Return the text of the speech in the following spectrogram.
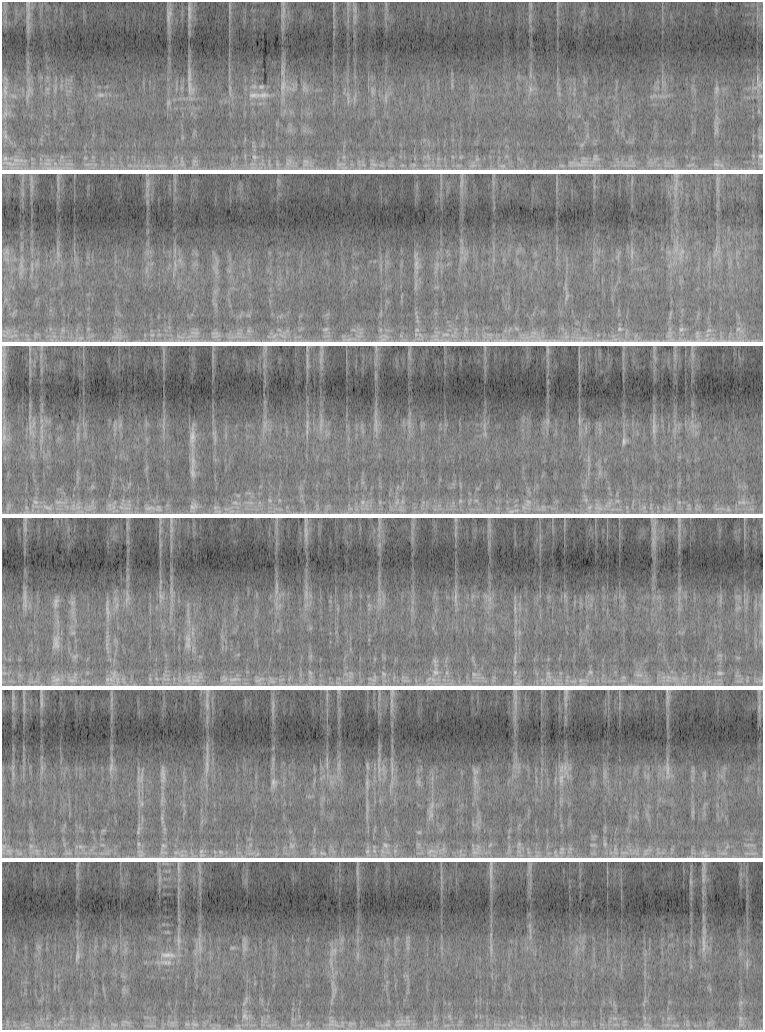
Hello, સરકારી અધિકારી online platform પર તમારા બધા મિત્રોનું સ્વાગત છે. ચલો, આજનો આપણો ટોપિક છે કે ચોમાસું શરૂ થઈ ગયું છે અને એમાં ઘણા બધા પ્રકારના એલર્ટ આપવામાં આવતા હોય છે. જેમ કે yellow alert, red alert, orange alert અને ગ્રીન એલર્ટ. આ ચારે એલર્ટ શું છે એના વિશે આપણે જાણકારી મેળવીએ. તો સૌપ્રથમ આવશે યલો એલ, યલો એલર્ટ. યલો એલર્ટમાં ધીમો અને એકદમ નજીવો વરસાદ થતો હોય છે ત્યારે આ યલો એલર્ટ જારી કરવામાં આવે છે કે એના પછી વરસાદ વધવાની શક્યતાઓ છે. પછી આવશે ઓરેન્જ એલર્ટ ઓરેન્જ એલર્ટમાં એવું હોય છે કે જેમ ધીમો વરસાદમાંથી ફાસ્ટ થશે, જેમ વધારે વરસાદ પડવા લાગશે, ત્યારે ઓરેન્જ એલર્ટ આપવામાં આવે છે. અને અમુક એવા પ્રદેશને જારી કરી દેવામાં આવશે કે હવે પછીથી વરસાદ જે છે એનું વિકરાળ રૂપ ધારણ કરશે એટલે રેડ એલર્ટમાં ફેરવાઈ જશે. એ પછી આવશે કે રેડ એલર્ટ. રેડ એલર્ટમાં એવું હોય છે કે વરસાદ અતિથી ભારે, અતિ વરસાદ પડતો હોય છે, પૂર આવવાની શક્યતાઓ હોય છે અને આજુબાજુના જે નદીની આજુબાજુના જે શહેરો હોય છે અથવા તો રહેણાંક જે એરિયા હોય છે, વિસ્તાર હોય છે, એને ખાલી કરાવી દેવામાં આવે છે અને ત્યાં પૂરની ગંભીર સ્થિતિ ઉત્પન્ન થવાની શક્યતાઓ વધી જાય છે. એ પછી આવશે ગ્રીન એલર્ટ ગ્રીન એલર્ટમાં વરસાદ એકદમ સ્તંભી જશે. આજુબાજુનો એરિયા ક્લિયર થઈ જશે. ત્યાં ગ્રીન એરિયા શું કહે કે ગ્રીન એલર્ટ આપી દેવામાં આવશે અને ત્યાંથી જે શું કહે, વસ્તી હોય છે એમને બહાર નીકળવાની પરવાનગી મળી જતી હોય છે. તો વીડિયો કેવો લાગ્યો? એકવાર જણાવજો. આના પછીનો વીડિયો તમારે શેના ટોપિક ઉપર જોઈએ છે એ પણ જણાવજો અને તમારા મિત્રો સુધી શેર કરજો.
